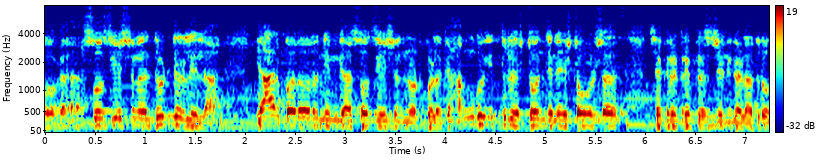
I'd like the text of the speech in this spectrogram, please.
ಅವಾಗ ಅಸೋಸಿಯೇಷನ್ ಅಲ್ಲಿ ದುಡ್ಡು ಇರ್ಲಿಲ್ಲ. ಯಾರು ಬರೋರು ನಿಮ್ಗೆ ಅಸೋಸಿಯೇಷನ್ ನೋಡ್ಕೊಳ್ಳೋಕೆ? ಹಂಗೂ ಇದ್ರು ಎಷ್ಟೊಂದ್ ಜನ, ಎಷ್ಟೋ ವರ್ಷ ಸೆಕ್ರೆಟರಿ ಪ್ರೆಸಿಡೆಂಟ್ ಗಳಾದ್ರು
